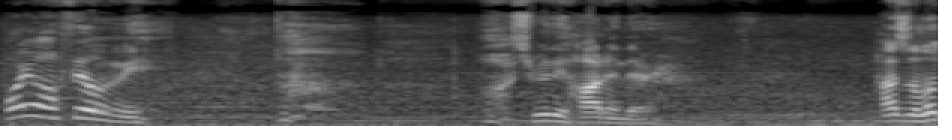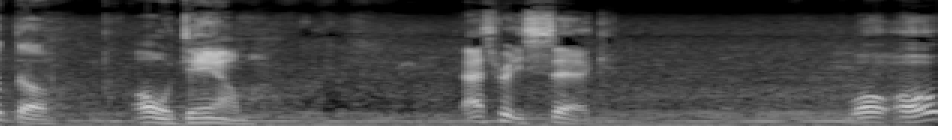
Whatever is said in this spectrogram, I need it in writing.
Why y'all filming me? Oh, it's really hot in there. How's it look though? Oh, damn. That's pretty sick. Whoa, oh.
